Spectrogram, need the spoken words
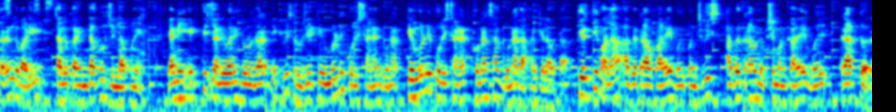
तरंगवाडी तालुका इंदापूर जिल्हा पुणे. यांनी एकतीस जानेवारी दोन हजार एकवीस रोजी टेंभुर्णी पोलीस ठाण्यात गुन्हा टेंभुर्णी पोलीस ठाण्यात खुनाचा गुन्हा दाखल केला होता. कीर्तीवाला आगतराव काळे वय पंचवीस आगतराव लक्ष्मण काळे वय त्र्याहत्तर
